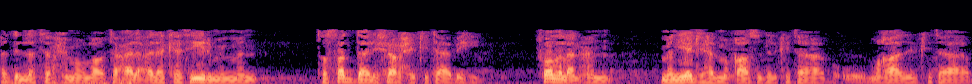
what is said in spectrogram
أدلته رحمه الله تعالى على كثير ممن تصدى لشرح كتابه فضلا عن من يجهل مقاصد الكتاب ومغازي الكتاب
